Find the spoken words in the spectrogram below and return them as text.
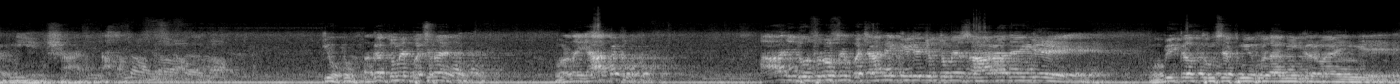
کرنی ہے، انشاءاللہ۔ کیوں؟ اگر تمہیں بچنا ہے تو۔ ورنہ یاد بیٹھو۔ آج دوسروں سے بچانے کے لیے جو تمہیں سہارا دیں گے، وہ بھی کل تم سے اپنی غلامی کروائیں گے۔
